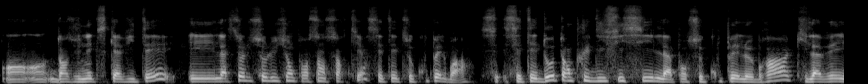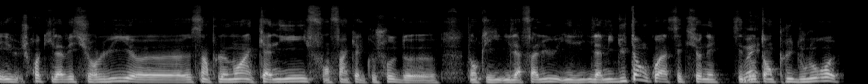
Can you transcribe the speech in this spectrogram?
en- en- dans une ex-cavité et la seule solution pour s'en sortir, c'était de se couper le bras. C'était d'autant plus difficile là, pour se couper le bras qu'il avait, je crois qu'il avait sur lui euh, simplement un canif, enfin quelque chose de. Donc il, il a fallu, il, il a mis du temps quoi à sectionner. C'est Ouais. d'autant plus douloureux.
